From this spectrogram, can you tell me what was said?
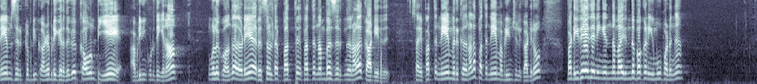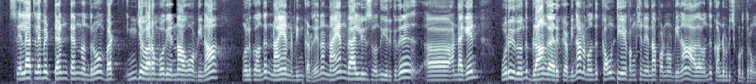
நேம்ஸ் இருக்குது அப்படின்னு கண்டுபிடிக்கிறதுக்கு கவுண்ட் ஏ அப்படின்னு கொடுத்தீங்கன்னா உங்களுக்கு வந்து அதோடைய ரிசல்ட்டு பத்து பத்து நம்பர்ஸ் இருக்கிறதுனால காட்டிடுது. சாரி பத்து நேம் இருக்கிறதுனால பத்து நேம் அப்படின்னு சொல்லி காட்டிடும் பட் இதே இது நீங்கள் இந்த மாதிரி இந்த பக்கம் நீங்கள் மூவ் பண்ணுங்கள் ஸோ எல்லாத்துலேயுமே டென் டென் வந்துடும் பட் இங்கே வரும்போது என்ன ஆகும் அப்படின்னா உங்களுக்கு வந்து நயன் அப்படின்னு கிடையாது ஏன்னா நயன் வேல்யூஸ் வந்து இருக்குது. Uh, அண்ட் அகெயின் ஒரு இது வந்து பிளாங்காக இருக்குது அப்படின்னா நம்ம வந்து கவுண்ட் ஏ ஃபங்க்ஷன் என்ன பண்ணோம் அப்படின்னா அதை வந்து கண்டுபிடிச்சு கொடுத்துரும்.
